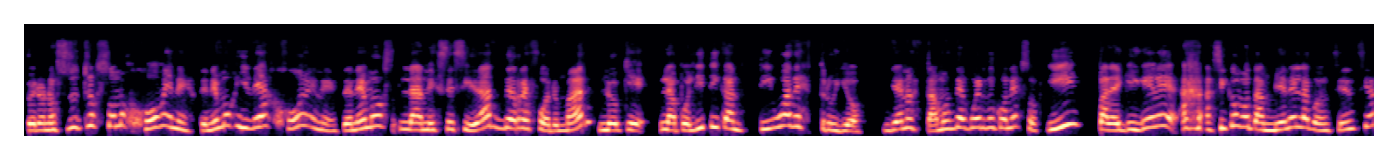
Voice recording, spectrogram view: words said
pero nosotros somos jóvenes, tenemos ideas jóvenes, tenemos la necesidad de reformar lo que la política antigua destruyó ya no estamos de acuerdo con eso. Y para que quede así como también en la conciencia,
